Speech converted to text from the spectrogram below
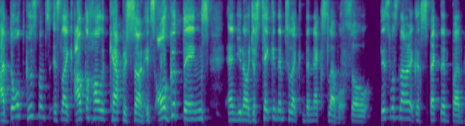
adult Goosebumps is like alcoholic Capri Sun. It's all good things, and you know, just taking them to like the next level. So this was not expected, but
